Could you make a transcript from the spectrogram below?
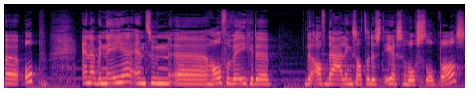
uh, op en naar beneden. En toen uh, halverwege de de afdaling zat er dus het eerste hostel pas.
